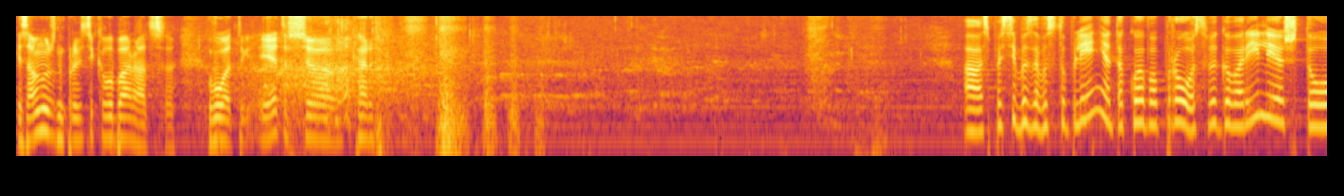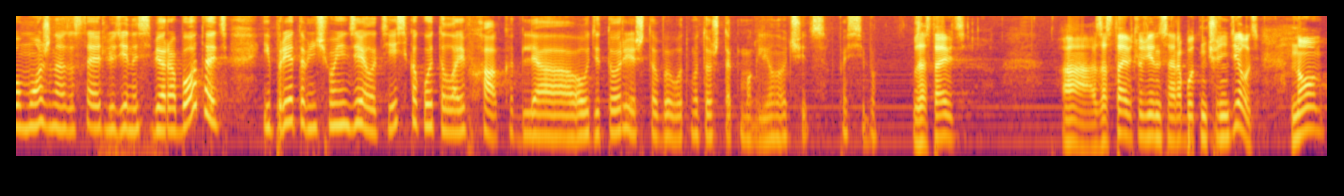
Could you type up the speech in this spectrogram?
и со мной нужно провести коллаборацию. Вот, и это все... Спасибо за выступление. Такой вопрос. Вы говорили, что можно заставить людей на себе работать и при этом ничего не делать. Есть какой-то лайфхак для аудитории, чтобы вот мы тоже так могли научиться? Спасибо. Заставить... А, заставить людей на себя работать, ничего не делать. Но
